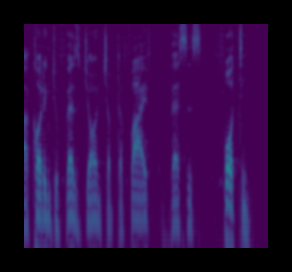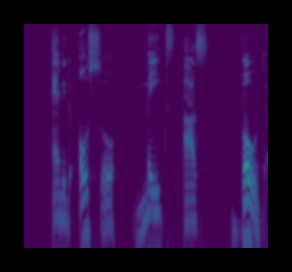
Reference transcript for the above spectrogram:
according to First John chapter 5 verses 14. And it also makes us bolder.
